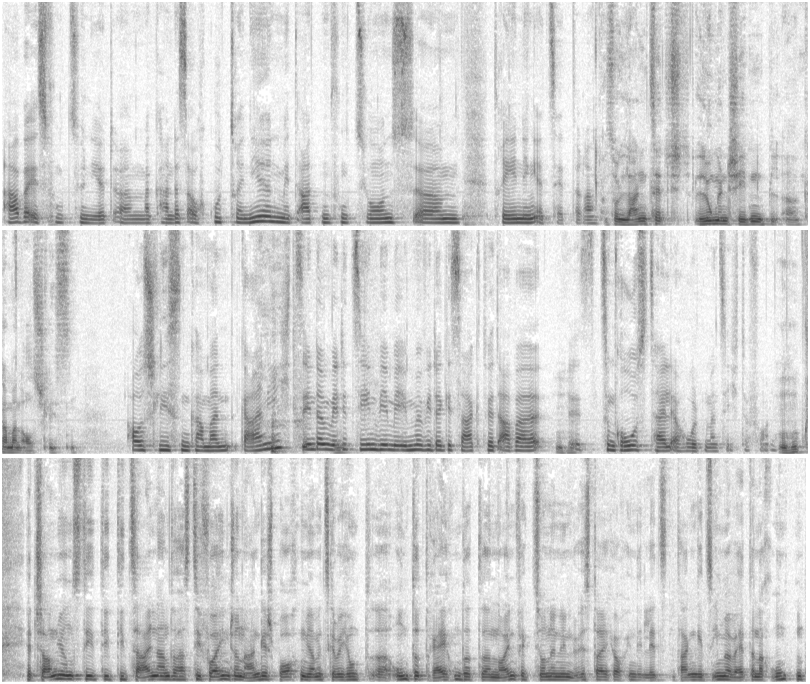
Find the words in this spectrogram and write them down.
Aber es funktioniert. Ähm, man kann das auch gut trainieren mit Atemfunktionstraining etc. Also Langzeit-Lungenschäden äh, kann man ausschließen. Ausschließen kann man gar nichts in der Medizin, wie mir immer wieder gesagt wird, aber mhm. zum Großteil erholt man sich davon. Mhm. Jetzt schauen wir uns die, die, die, Zahlen an. Du hast die vorhin schon angesprochen. Wir haben jetzt, glaube ich, unter, unter 300 Neuinfektionen in Österreich. Auch in den letzten Tagen geht es immer weiter nach unten.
